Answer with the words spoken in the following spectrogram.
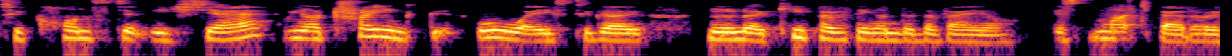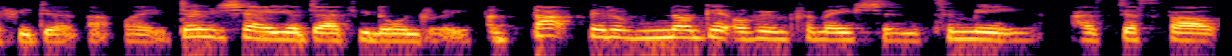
to constantly share. We are trained always to go, no, no, no, keep everything under the veil. It's much better if you do it that way. Don't share your dirty laundry. And that bit of nugget of information to me has just felt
